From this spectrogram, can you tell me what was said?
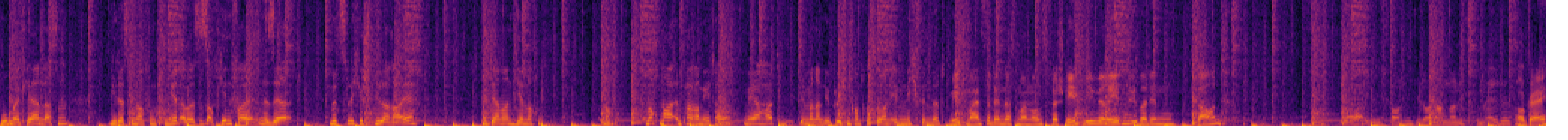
Ruben erklären lassen, wie das genau funktioniert. Aber es ist auf jeden Fall eine sehr nützliche Spielerei, mit der man hier noch, noch, noch mal einen Parameter mehr hat, den man an üblichen Kompressoren eben nicht findet. Mietsch, meinst du denn, dass man uns versteht, wie wir reden über den Sound? Die Leute haben noch nichts gemeldet. Okay.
